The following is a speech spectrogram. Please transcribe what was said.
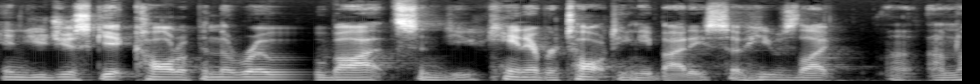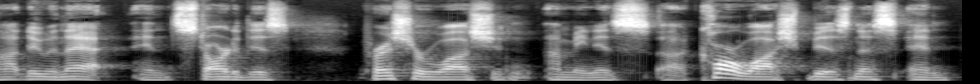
and you just get caught up in the robots and you can't ever talk to anybody. So he was like, I'm not doing that and started this pressure washing. I mean, it's a car wash business and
